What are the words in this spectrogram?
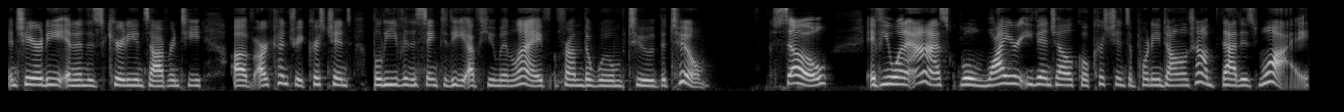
and charity and in the security and sovereignty of our country. Christians believe in the sanctity of human life from the womb to the tomb. So, if you want to ask, well, why are evangelical Christians supporting Donald Trump? That is why.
